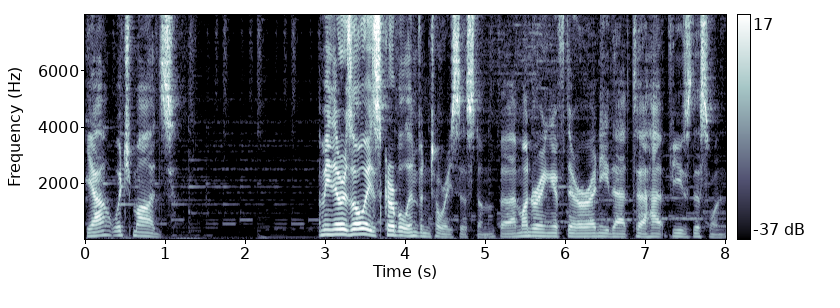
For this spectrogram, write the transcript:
Yeah, which mods? I mean, there is always Kerbal inventory system, but I'm wondering if there are any that uh, have used this one.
